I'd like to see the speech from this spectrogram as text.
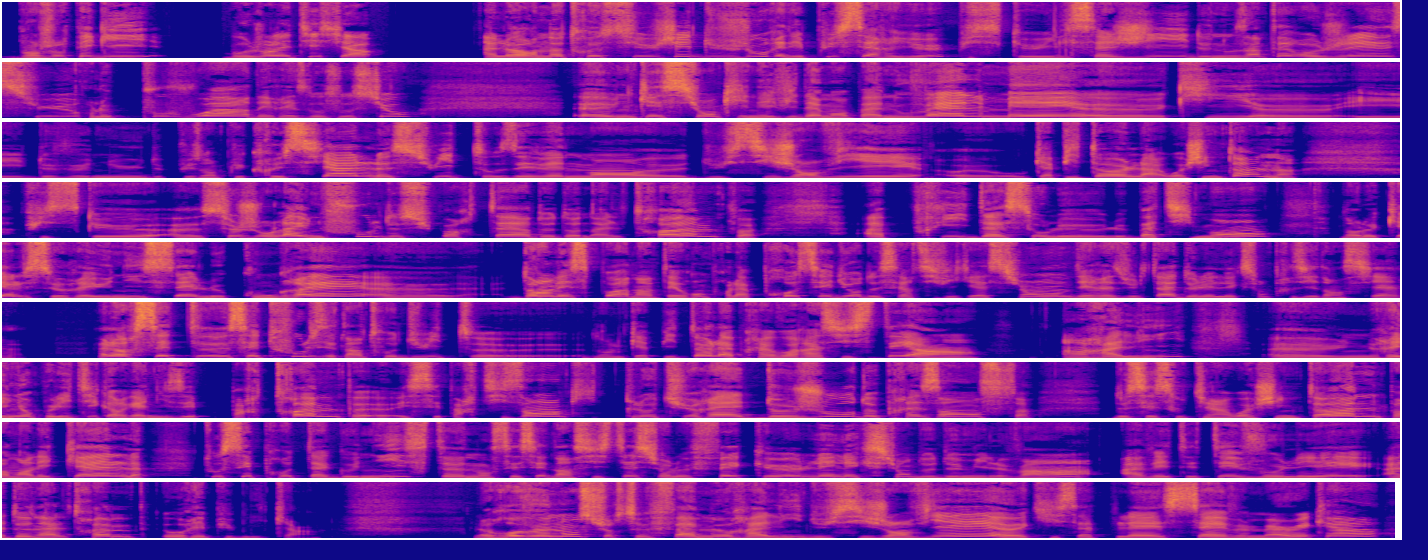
Bonjour Peggy. Bonjour Laetitia. Alors notre sujet du jour est des plus sérieux puisqu'il s'agit de nous interroger sur le pouvoir des réseaux sociaux euh, une question qui n'est évidemment pas nouvelle, mais euh, qui euh, est devenue de plus en plus cruciale suite aux événements du 6 janvier au Capitole à Washington, puisque ce jour-là, une foule de supporters de Donald Trump a pris d'assaut le, bâtiment dans lequel se réunissait le Congrès dans l'espoir d'interrompre la procédure de certification des résultats de l'élection présidentielle. Alors cette, euh, cette foule s'est introduite euh, dans le Capitole après avoir assisté à un, rallye, euh, une réunion politique organisée par Trump et ses partisans qui clôturait deux jours de présence de ses soutiens à Washington, pendant lesquels tous ces protagonistes n'ont cessé d'insister sur le fait que l'élection de 2020 avait été volée à Donald Trump et aux républicains. Revenons sur ce fameux rallye du 6 janvier qui s'appelait Save America.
